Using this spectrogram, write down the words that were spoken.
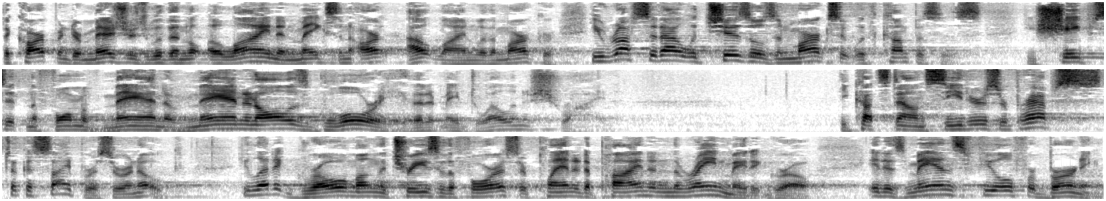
The carpenter measures with a line and makes an outline with a marker. He roughs it out with chisels and marks it with compasses. He shapes it in the form of man, of man in all his glory, that it may dwell in a shrine. He cuts down cedars, or perhaps took a cypress or an oak. He let it grow among the trees of the forest, or planted a pine, and the rain made it grow. It is man's fuel for burning.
